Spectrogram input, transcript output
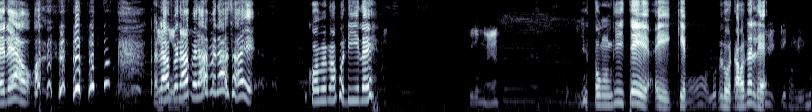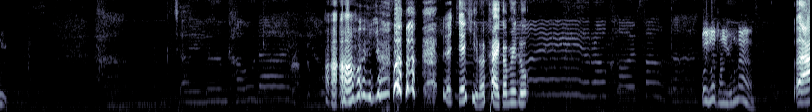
ไปแล้วไปแล้วไปแล้วไปแล้วไปแล้วใช่ คนมันมาพอดีเลย อยู่ตรงไหนอะอยู่ตรงที่เจ้ไอเก็บ อ๋อรถโหลดเอานั่นแหละอุ้ยรถถังอยู่นู่นอ้าวเจ๊ขี่รถใครก็ไม่รู้เฮ้ยรถถังอยู่ข้างหน้าอ้า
